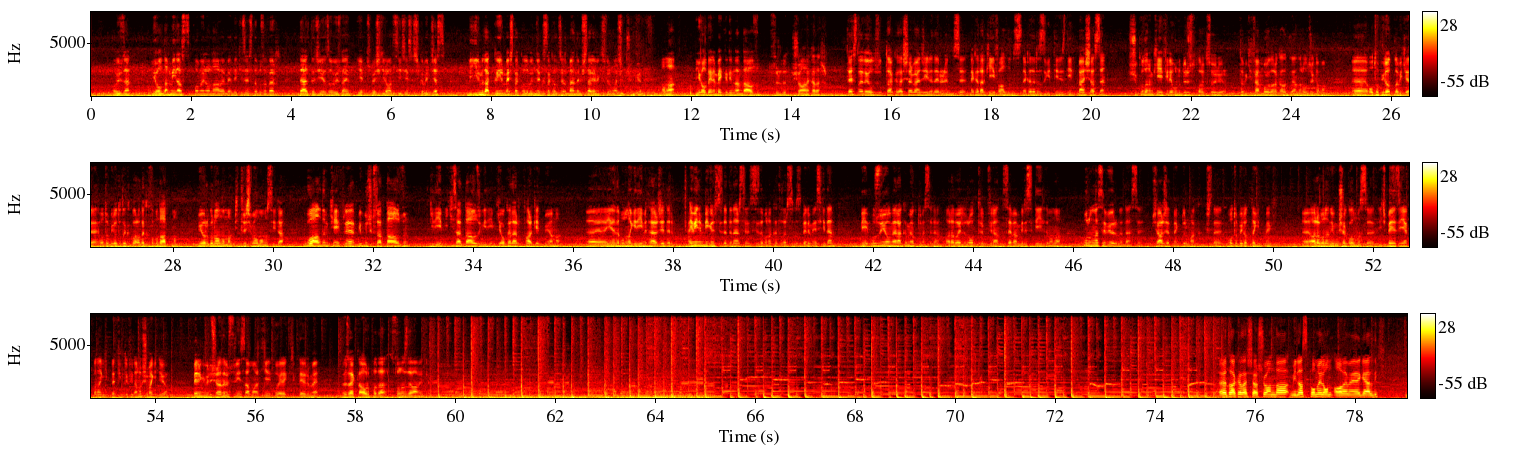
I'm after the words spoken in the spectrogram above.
O yüzden yolda Milas Pomenon AVM'deki Zest'te bu sefer Delta cihazı. O yüzden 75 kW CCS'e çıkabileceğiz. Bir 20 dakika 25 dakika olabildiğince kısa kalacağız. Ben de bir şeyler yemek istiyorum açım çünkü. Ama yol benim beklediğimden daha uzun sürdü şu ana kadar. Tesla ile yolculukta arkadaşlar bence yine de en önemlisi ne kadar keyif aldığınız, ne kadar hızlı gittiğiniz değil. Ben şahsen şu kullanım keyfiyle bunu dürüst olarak söylüyorum. Tabii ki fanboy olarak algılayanlar olacak ama e, otopilotla bir kere, otopilota takıp arada kafamı dağıtmam, yorgun olmamam, titreşim olmamasıyla bu aldığım keyifle bir buçuk saat daha uzun gideyim, iki saat daha uzun gideyim ki o kadar fark etmiyor ama e, yine de bununla gideyimi tercih ederim. Eminim bir gün siz de denerseniz siz de buna katılırsınız. Benim eskiden bir uzun yol merakım yoktu mesela. Arabayla road trip falan seven birisi değildim ama bununla seviyorum nedense. Şarj etmek, durmak, işte otopilotta gitmek, e, arabanın yumuşak olması, hiç benzin yakmadan gitme fikri falan hoşuma gidiyor. Benim gibi düşünen de bir sürü insan var ki bu elektrik devrimi özellikle Avrupa'da son hız devam ediyor. Evet arkadaşlar şu anda Milas Pomelon AVM'ye geldik.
